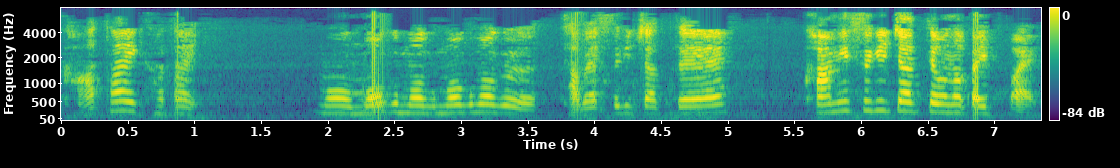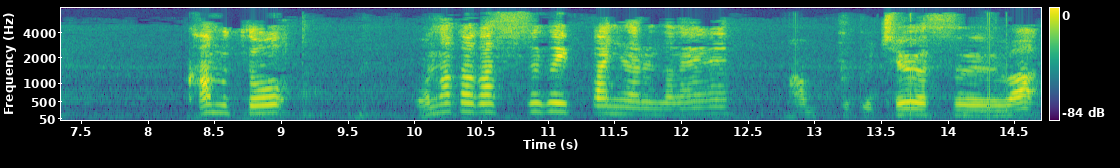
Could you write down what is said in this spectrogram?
硬い硬い。もう、もぐもぐもぐもぐ食べすぎちゃって、噛みすぎちゃってお腹いっぱい。噛むと、お腹がすぐいっぱいになるんだね。満腹中枢は、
